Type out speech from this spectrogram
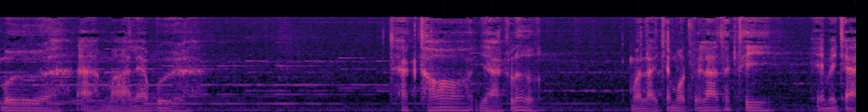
เบื่ออ่ามาแล้วเบื่อ ชักท้ออยากเลิกเมื่อไหร่จะหมดเวลาสักทีเห็นไหมจ๊ะ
